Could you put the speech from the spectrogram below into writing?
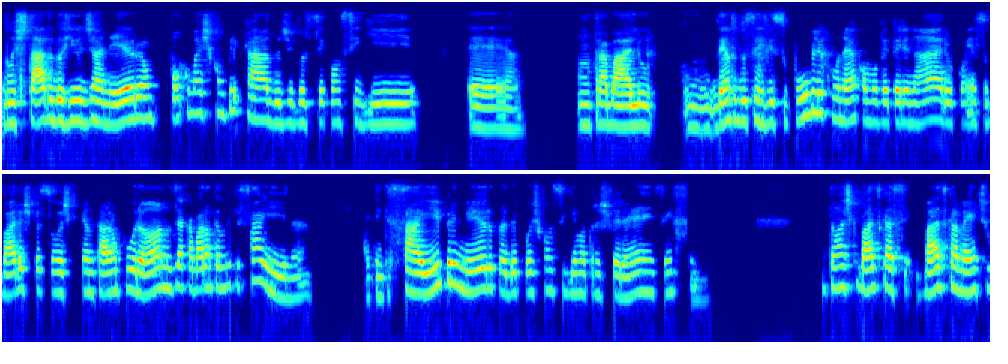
do estado do Rio de Janeiro é um pouco mais complicado de você conseguir é, um trabalho dentro do serviço público, né, como veterinário. Conheço várias pessoas que tentaram por anos e acabaram tendo que sair, né? Aí tem que sair primeiro para depois conseguir uma transferência, enfim. Então, acho que basicamente,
